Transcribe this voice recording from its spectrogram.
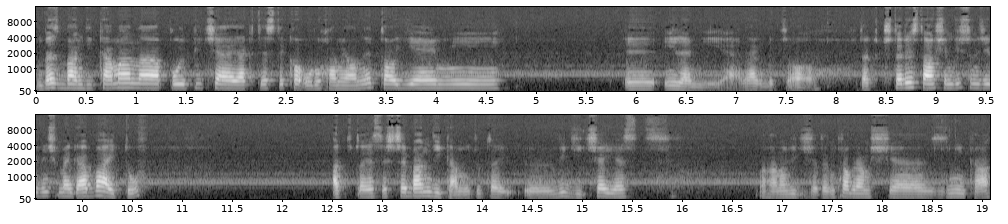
bez bandikama na pulpicie, jak jest tylko uruchomiony, to je mi y, ile mi je, jakby to tak 489 megabajtów a tutaj jest jeszcze bandikam i tutaj y, widzicie jest aha no widzicie ten program się znika.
